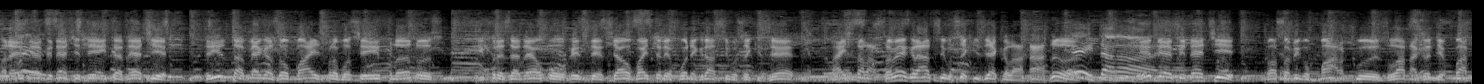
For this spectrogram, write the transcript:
Olha aí, a Fnet tem a internet 30 megas ou mais para você, planos empresarial ou residencial. Vai telefone grátis se você quiser. A instalação é grátis se você quiser, claro. Eita, nós. MFNet, nosso amigo Marcos, lá na Grande FAP,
